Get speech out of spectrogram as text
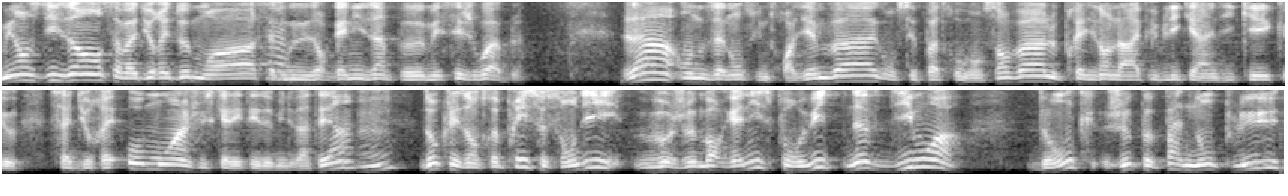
Mais en se disant, ça va durer deux mois, ça Hum. nous désorganise un peu, mais c'est jouable. Là, on nous annonce une troisième vague, on ne sait pas trop où on s'en va. Le président de la République a indiqué que ça durerait au moins jusqu'à l'été 2021. Donc les entreprises se sont dit, je m'organise pour 8, 9, 10 mois. Donc, je ne peux pas non plus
